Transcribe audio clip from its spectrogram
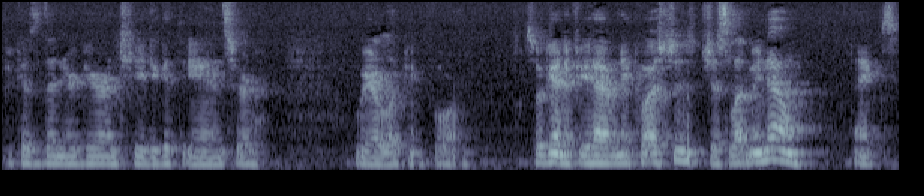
because then you're guaranteed to get the answer we are looking for. So again, if you have any questions, just let me know. Thanks.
